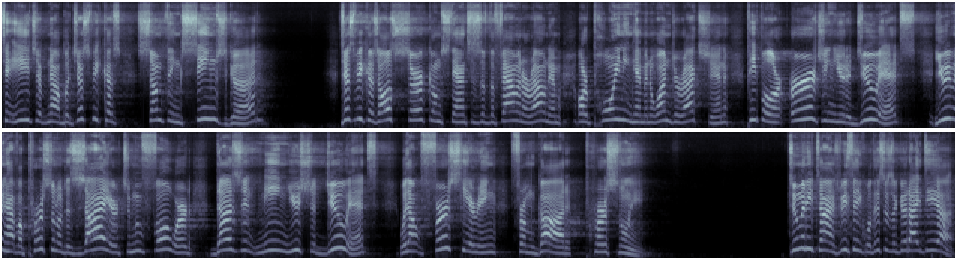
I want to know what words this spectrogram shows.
to Egypt now. But just because something seems good, just because all circumstances of the famine around him are pointing him in one direction, people are urging you to do it, you even have a personal desire to move forward, doesn't mean you should do it without first hearing from God personally. Too many times we think, well, this is a good idea.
